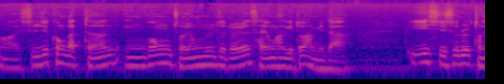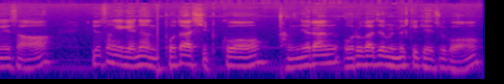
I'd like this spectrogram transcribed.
어, 실리콘 같은 인공 조형물들을 사용하기도 합니다. 이 시술을 통해서 여성에게는 보다 쉽고 강렬한 오르가즘을 느끼게 해주고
